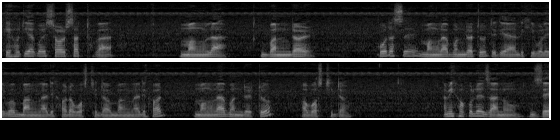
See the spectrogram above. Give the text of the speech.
শেহতীয়াকৈ চৰ্চাত থকা মংলা বন্দৰ। ক'ত আছে? মংলা বন্দৰটো তেতিয়া লিখিব লাগিব বাংলাদেশত অৱস্থিত। বাংলাদেশত মংলা বন্দৰটো অৱস্থিত। আমি সকলোৱে জানো যে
